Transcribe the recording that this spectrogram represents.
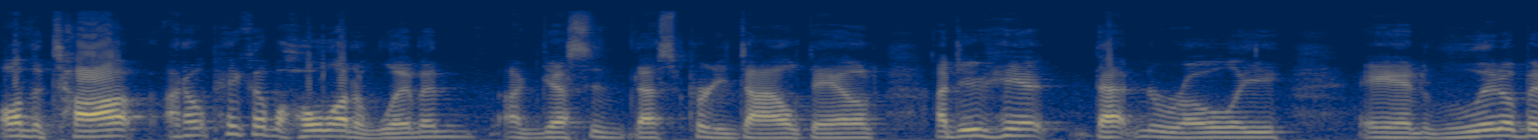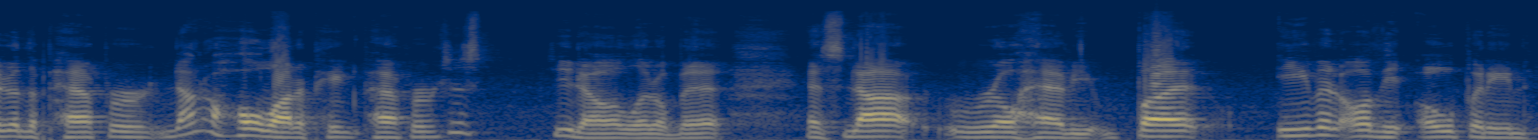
On the top, I don't pick up a whole lot of lemon. I'm guessing that's pretty dialed down. I do hit that neroli and a little bit of the pepper. Not a whole lot of pink pepper, just, you know, a little bit. It's not real heavy, but even on the opening,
